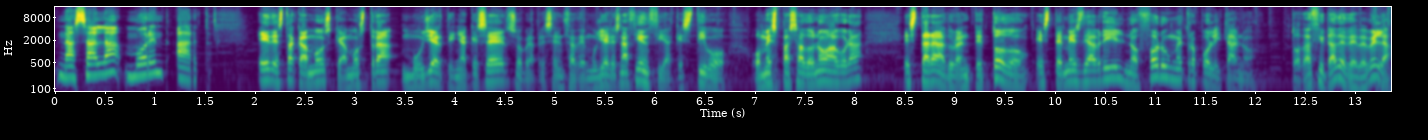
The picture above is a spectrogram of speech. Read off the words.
na sala Morent Art e destacamos que a mostra Muller tiña que ser sobre a presenza de mulleres na ciencia que estivo o mes pasado no agora estará durante todo este mes de abril no Fórum Metropolitano. Toda a cidade de Bebela.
